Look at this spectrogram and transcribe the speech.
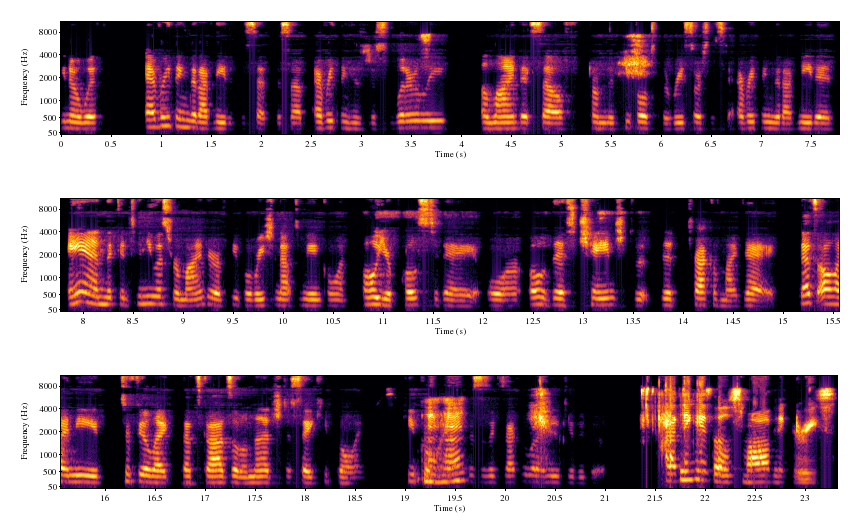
you know, with everything that I've needed to set this up, everything has just literally aligned itself from the people to the resources to everything that I've needed. And the continuous reminder of people reaching out to me and going, Oh, your post today, or Oh, this changed the, the track of my day. That's all I need to feel like that's God's little nudge to say, Keep going, keep going. Mm-hmm. This is exactly what I need you to do. I think it's those small victories.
